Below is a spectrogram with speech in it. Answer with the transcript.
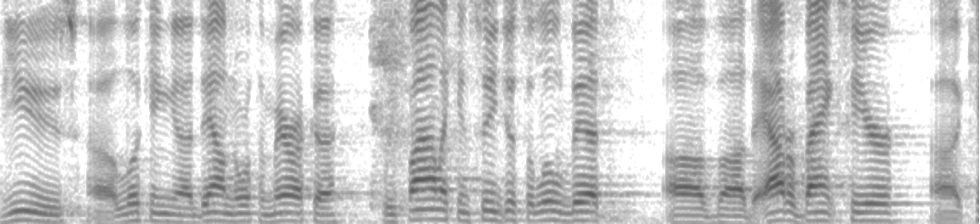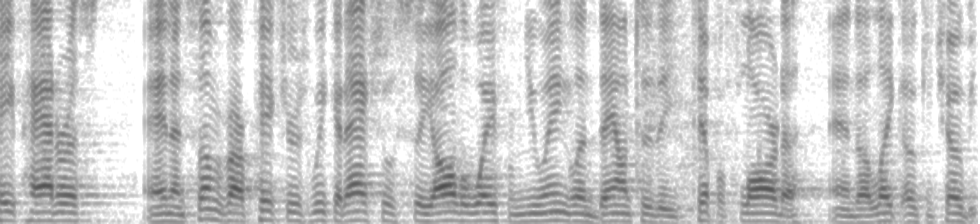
views uh, looking uh, down North America. We finally can see just a little bit of uh, the Outer Banks here, Cape Hatteras, and in some of our pictures, we could actually see all the way from New England down to the tip of Florida and Lake Okeechobee.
